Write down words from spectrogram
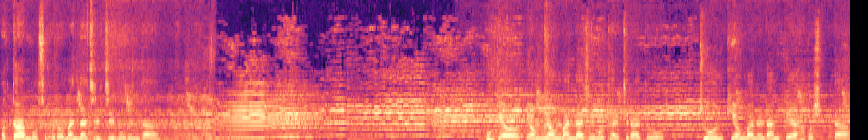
어떠한 모습으로 만나질지 모른다. 혹여 영영 만나지 못할지라도 좋은 기억만을 남게 하고 싶다.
